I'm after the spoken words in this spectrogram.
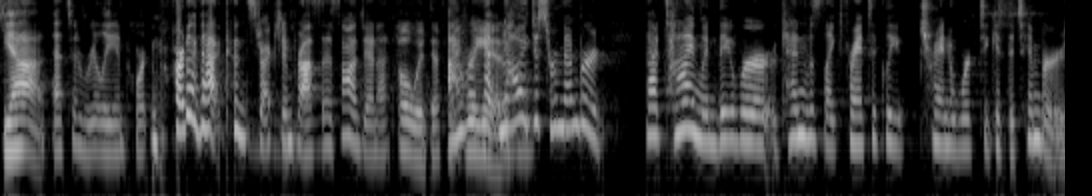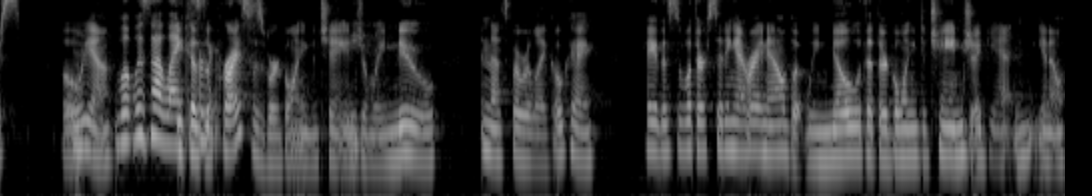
Yeah, that's a really important part of that construction process, huh, Jenna? Oh, it definitely I definitely remember, is. now I just remembered that time when they were Ken was like frantically trying to work to get the timbers. oh, yeah. What was that like? Because for- the prices were going to change and we knew. And that's why we're like, okay, hey, this is what they're sitting at right now, but we know that they're going to change again. You know,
